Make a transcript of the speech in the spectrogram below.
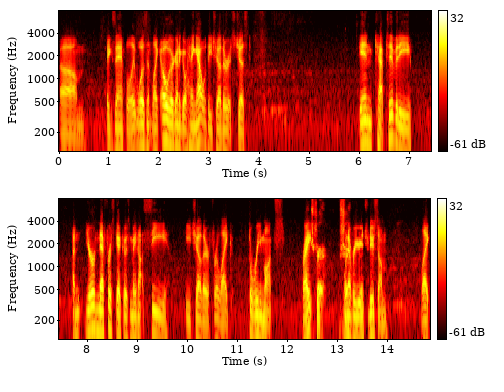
um, example, it wasn't like oh they're gonna go hang out with each other. It's just in captivity, an, your Nephrurus geckos may not see each other for like three months, right? Sure. Sure. Whenever you introduce them, like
